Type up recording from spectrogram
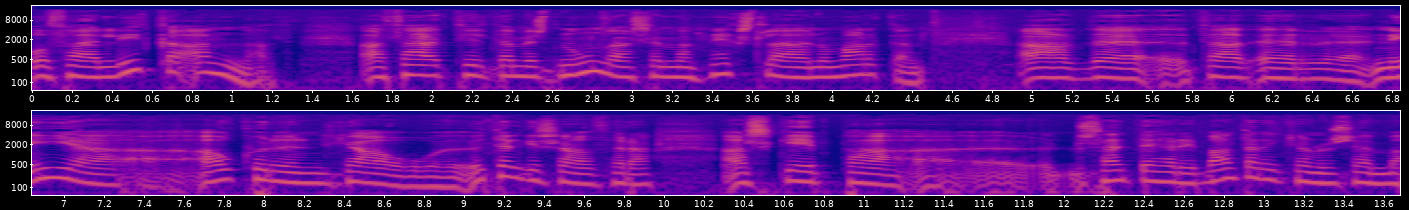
Og það er líka annað að það er til dæmis núna sem að nexlaði nú margan að uh, það er eh, nýja ákvörðun hjá utenriksráð þeirra að skipa uh, sendi herri í bandaríkjónu sem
